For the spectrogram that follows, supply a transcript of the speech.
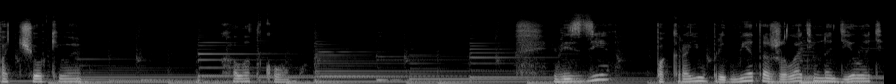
подчеркиваем холодком. Везде по краю предмета желательно делать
